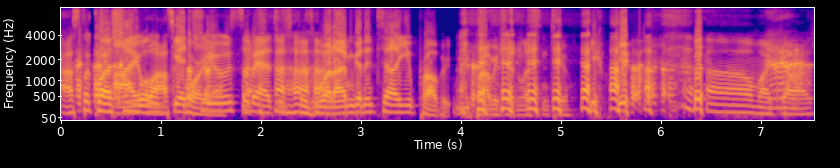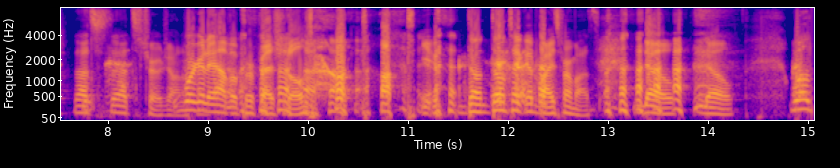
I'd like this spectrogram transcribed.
Ask the question. I we'll will ask get you some answers because what I'm going to tell you probably you probably shouldn't listen to. oh my gosh, that's that's true, John. We're going to have a professional talk to you. don't don't take advice from us. no, no. Well,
